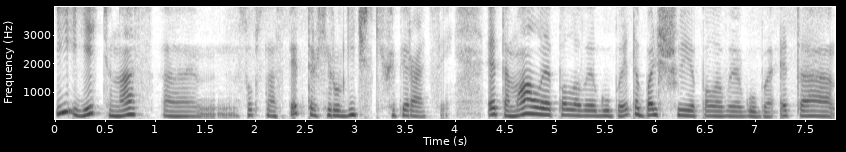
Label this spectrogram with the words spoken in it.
и есть у нас, э, собственно, спектр хирургических операций. Это малые половые губы, это большие половые губы, это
